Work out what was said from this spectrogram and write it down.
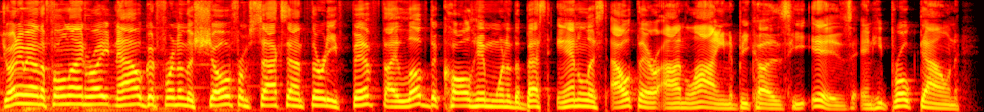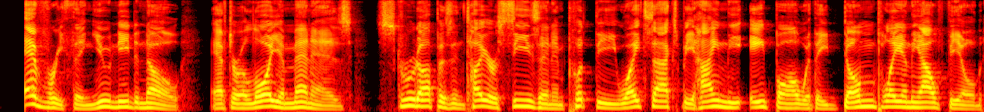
Joining me on the phone line right now, good friend of the show from Sox on 35th. I love to call him one of the best analysts out there online because he is, and he broke down everything you need to know after Eloy Jimenez screwed up his entire season and put the White Sox behind the eight ball with a dumb play in the outfield.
